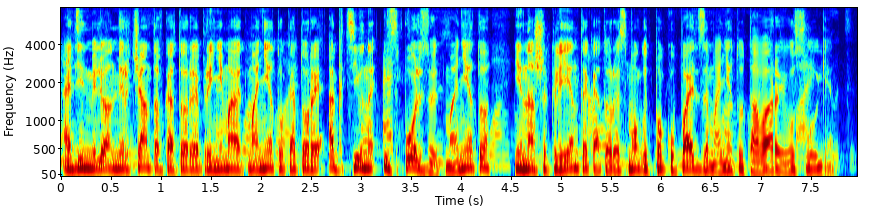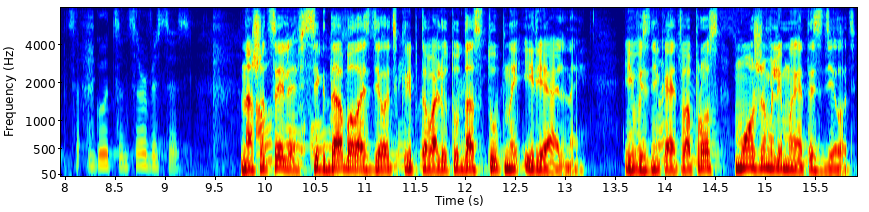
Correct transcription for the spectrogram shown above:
Один миллион мерчантов, которые принимают монету, которые активно используют монету, и наши клиенты, которые смогут покупать за монету товары и услуги. Наша цель всегда была сделать криптовалюту доступной и реальной. И возникает вопрос, можем ли мы это сделать?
